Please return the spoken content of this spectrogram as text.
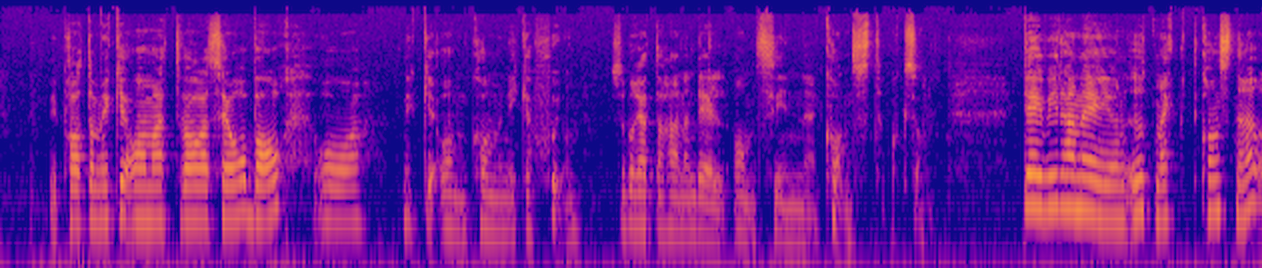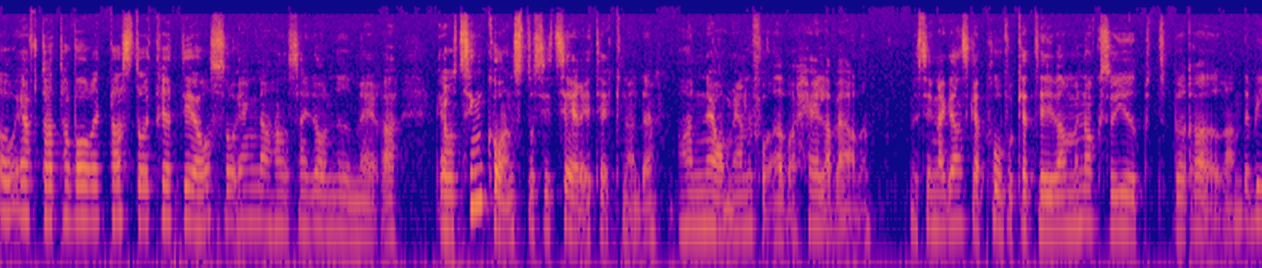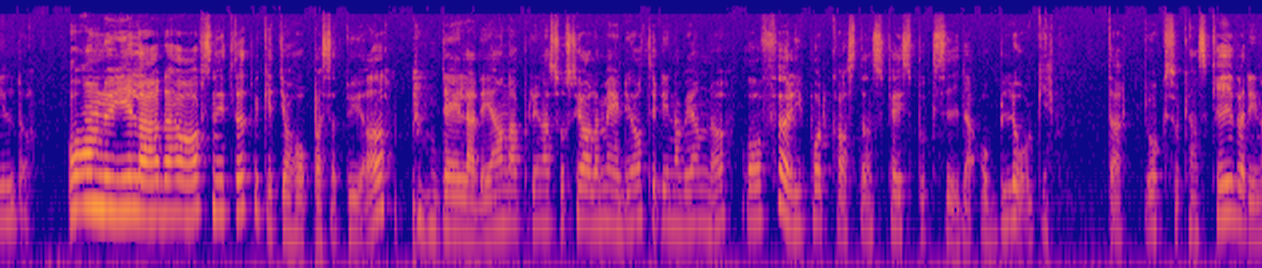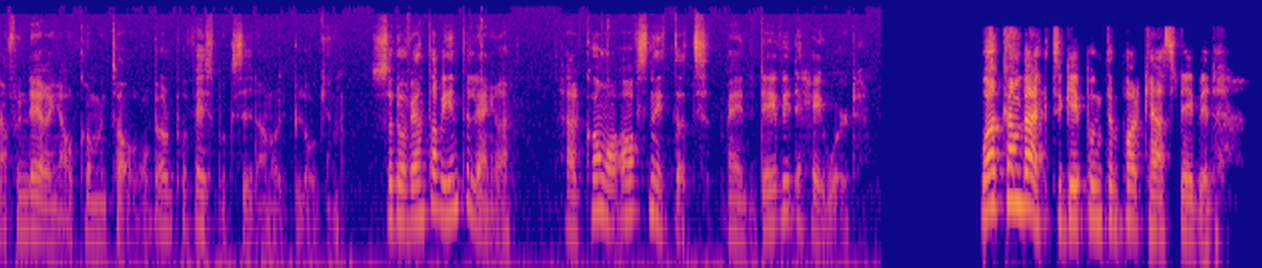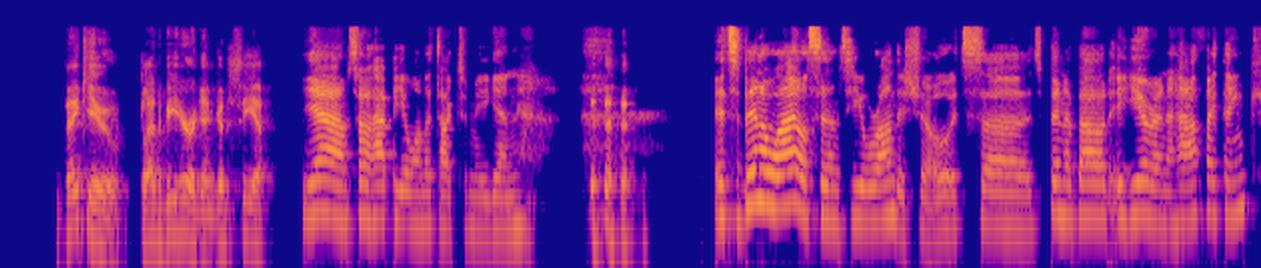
Vi pratar mycket om att vara sårbar och mycket om kommunikation. Så berättar han en del om sin eh, konst också. David han är ju en utmärkt konstnär och efter att ha varit pastor i 30 år så ägnar han sig då numera åt sin konst och sitt serietecknande. Och han når människor över hela världen med sina ganska provokativa men också djupt berörande bilder. Och om du gillar det här avsnittet, vilket jag hoppas att du gör, dela det gärna på dina sociala medier till dina vänner och följ podcastens Facebook-sida och blogg där du också kan skriva dina funderingar och kommentarer både på Facebook-sidan och i bloggen. Så då väntar vi inte längre. Här kommer avsnittet med David Hayward. Welcome back to G-punkten podcast, David. Thank you. Glad to be here again. Good to see you. Yeah, I'm so happy you want to talk to me again. it's been a while since you were on the show. It's uh, it's been about a year and a half, I think.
